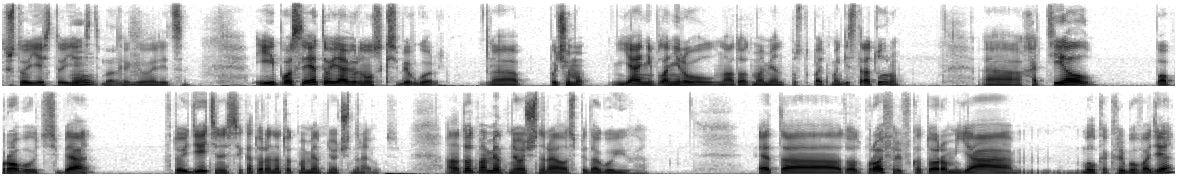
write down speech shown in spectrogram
что есть, то Ну, есть, да. как говорится. И после этого я вернулся к себе в город. А, Почему? Я не планировал на тот момент поступать в магистратуру. А, Хотел попробовать себя в той деятельности, которая на тот момент мне очень нравилась. А на тот момент мне очень нравилась педагогика. Это тот профиль, в котором я был как рыба в воде.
